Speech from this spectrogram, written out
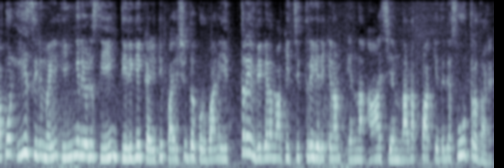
അപ്പോൾ ഈ സിനിമയിൽ ഇങ്ങനെ ഒരു സീൻ തിരികെ കയറ്റി പരിശുദ്ധ കുർബാന ഇത്രയും വികലമാക്കി ചിത്രീകരിക്കണം എന്ന ആശയം നടപ്പാക്കിയതിന്റെ സൂത്രധാരൻ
